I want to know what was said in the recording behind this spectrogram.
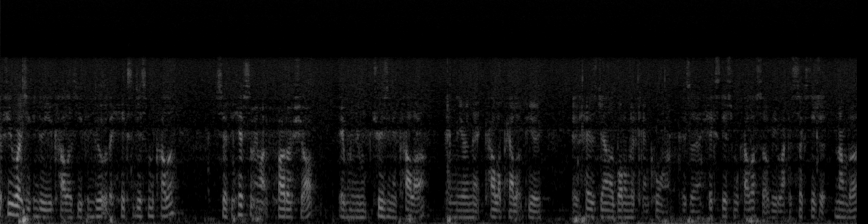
a few ways you can do your colors. You can do it with a hexadecimal color. So if you have something like Photoshop, and when you're choosing a color, and they're in that color palette view, it has down the bottom left hand corner, there's a hexadecimal color, so it'll be like a six digit number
